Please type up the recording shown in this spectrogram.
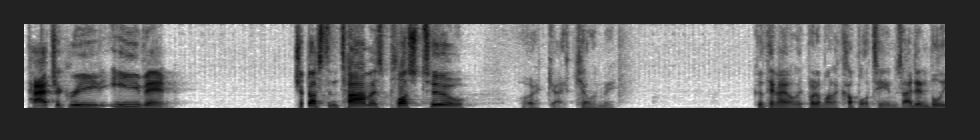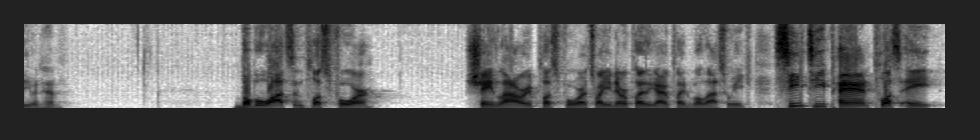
Patrick Reed even, Justin Thomas plus two. Oh, guy's killing me. Good thing I only put him on a couple of teams. I didn't believe in him. Bubba Watson plus four. Shane Lowry plus four. That's why you never play the guy who played well last week. CT Pan plus eight.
